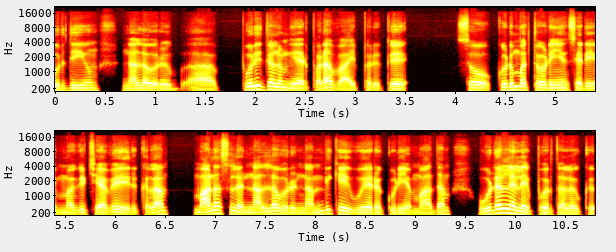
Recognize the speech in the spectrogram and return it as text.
உறுதியும் நல்ல ஒரு புரிதலும் ஏற்பட வாய்ப்பு இருக்குது ஸோ குடும்பத்தோடையும் சரி மகிழ்ச்சியாகவே இருக்கலாம். மனசில் நல்ல ஒரு நம்பிக்கை உயரக்கூடிய மாதம் உடல்நிலை பொறுத்தளவுக்கு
